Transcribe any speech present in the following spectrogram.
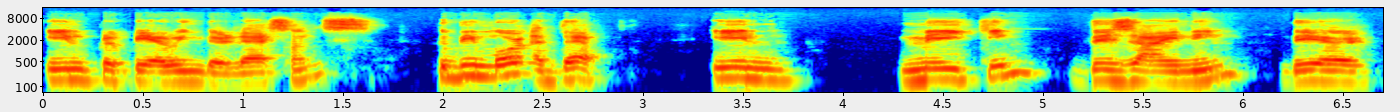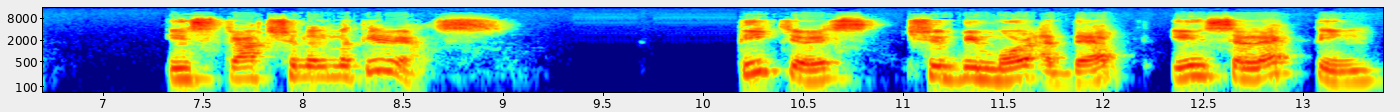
in preparing their lessons, to be more adept in making, designing their instructional materials. Teachers should be more adept in selecting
